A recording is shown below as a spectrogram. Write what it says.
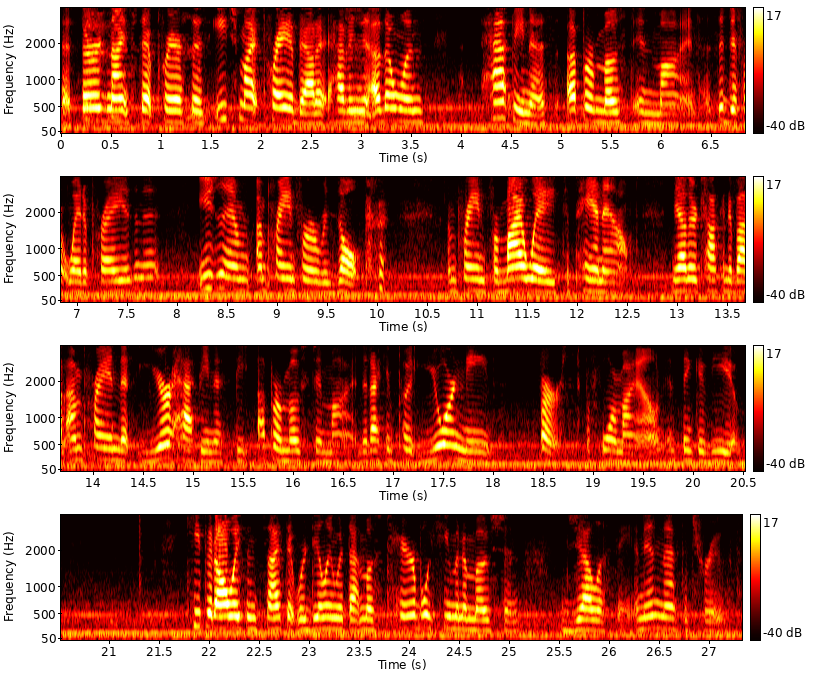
That third ninth step prayer says each might pray about it, having the other one's happiness uppermost in mind. That's a different way to pray, isn't it? Usually I'm, I'm praying for a result. I'm praying for my way to pan out. Now they're talking about I'm praying that your happiness be uppermost in mind, that I can put your needs first before my own and think of you. Keep it always in sight that we're dealing with that most terrible human emotion, jealousy. And isn't that the truth?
